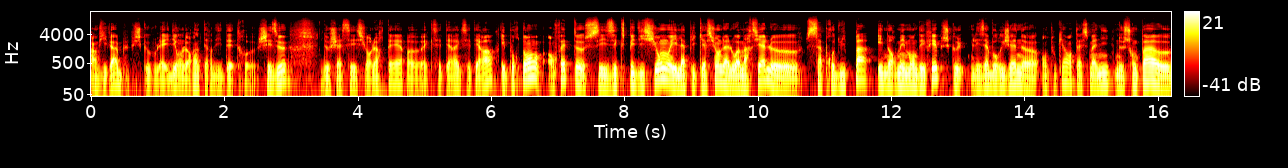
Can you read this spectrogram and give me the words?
invivable puisque vous l'avez dit, on leur interdit d'être chez eux, de chasser sur leurs terres, etc., etc. Et pourtant, en fait, ces expéditions et l'application de la loi martiale, ça produit pas énormément d'effets, puisque les aborigènes, euh, en tout cas en Tasmanie, ne sont pas euh,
